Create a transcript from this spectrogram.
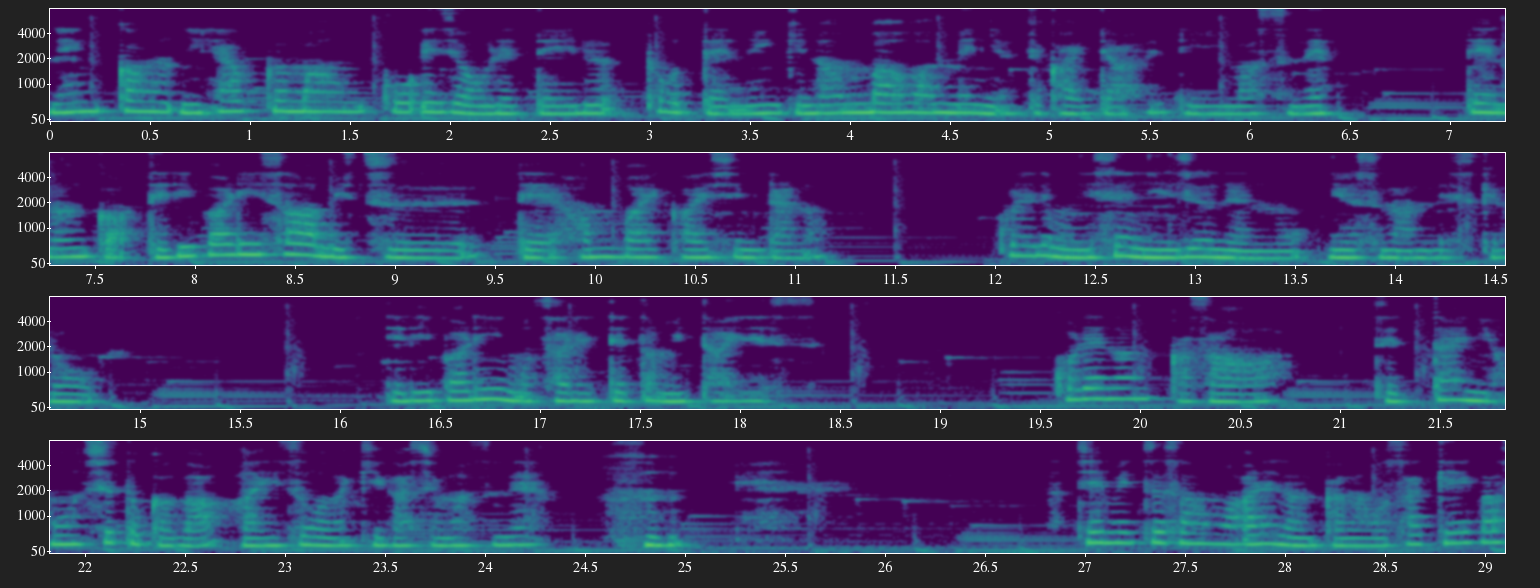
年間200万個以上売れている当店人気ナンバーワンメニューって書いてありますね。で、なんかデリバリーサービスで販売開始みたいな。これでも2020年のニュースなんですけど、デリバリーもされてたみたいです。これなんかさ、絶対日本酒とかが合いそうな気がしますね。ちみつさんはあれなんかな？お酒が好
